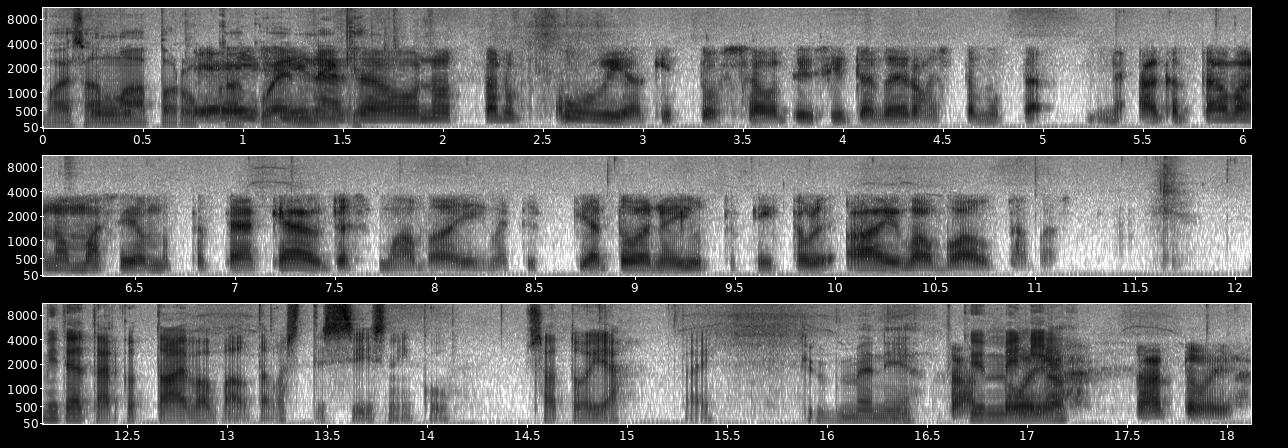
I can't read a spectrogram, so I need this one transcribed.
vai samaa no, porukkaa ei, kuin ennenkin? Ei on ottanut kuviakin tuossa, otin siitä verhosta, mutta aika tavanomaisia, mutta tämä käytös mua vaan ihmetytti. Ja toinen juttu, että niitä oli aivan valtavasti. Mitä tarkoittaa aivan valtavasti, siis niin kuin satoja tai kymmeniä? Satoja. Kymmeniä. Satoja.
